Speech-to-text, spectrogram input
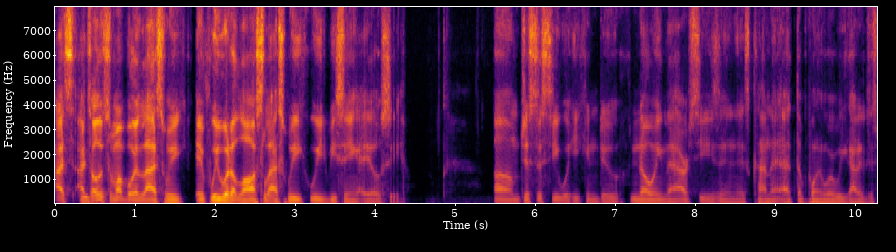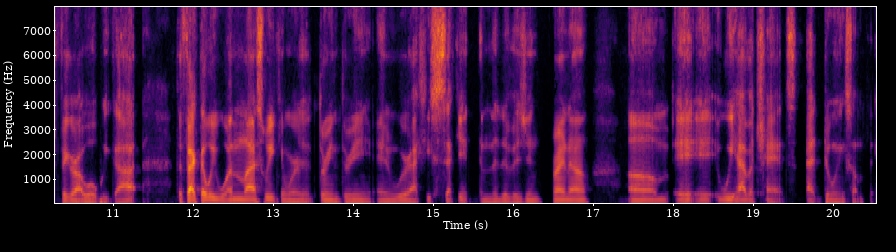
I, I told this to my boy last week. If we would have lost last week, we'd be seeing AOC um, just to see what he can do, knowing that our season is kind of at the point where we got to just figure out what we got. The fact that we won last week and we're three and three, and we're actually second in the division right now, um, it, it, we have a chance at doing something.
